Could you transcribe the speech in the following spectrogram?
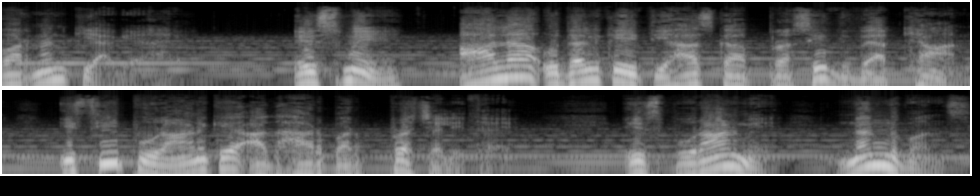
वर्णन किया गया है। इसमें आला उदल के इतिहास का प्रसिद्ध व्याख्यान इसी पुराण के आधार पर प्रचलित है। इस पुराण में नंद वंश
